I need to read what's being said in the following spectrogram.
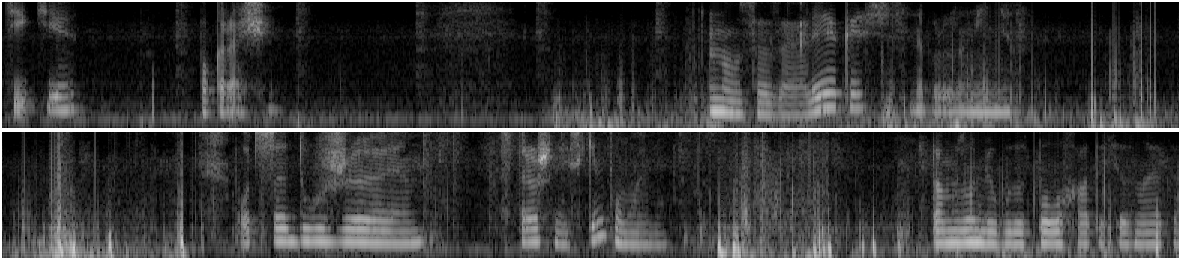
Тільки покраще. Ну, це взагалі якесь непорозуміння. Оце дуже страшний скін, по-моєму. Там зомбі будуть полохатися, знаєте.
